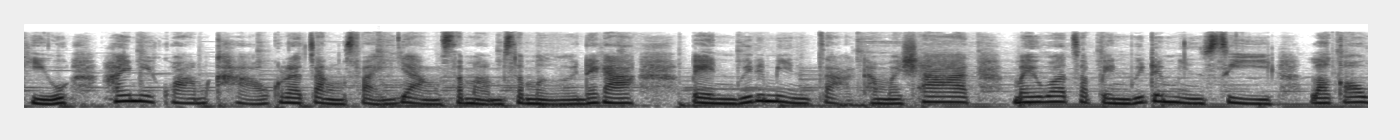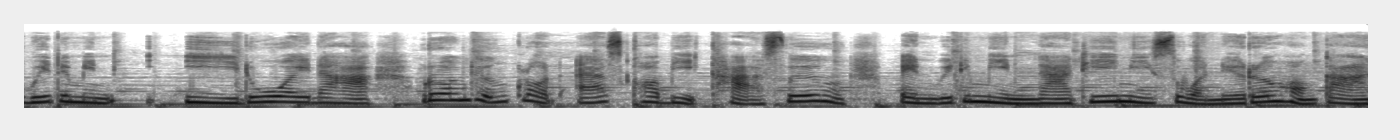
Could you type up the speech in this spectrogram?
ผิวให้มีความขาวกระจ่างใสอย่างสม่ำเสมอนะคะ เป็นวิตามินจากธรรมชาติ ไม่ว่าจะเป็นวิตามินซีแล้วก็วิตามินอ e ีด้วยนะคะ รวมถึงกรดแอสคอบิกค่ะ ซึ่งเป็นวิตามินนะที่มีส่วนในเรื่องของการ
